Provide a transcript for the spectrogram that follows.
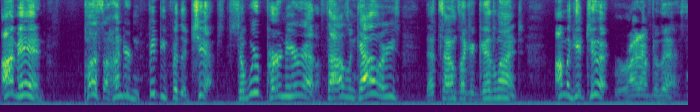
I'm in. Plus 150 for the chips. So we're per near at a thousand calories. That sounds like a good lunch. I'm gonna get to it right after this.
